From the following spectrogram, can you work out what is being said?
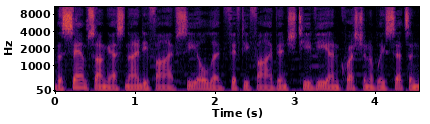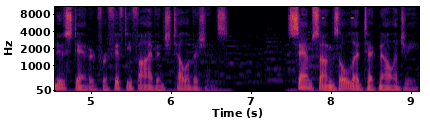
The Samsung S95C OLED 55 inch TV unquestionably sets a new standard for 55 inch televisions. Samsung's OLED technology,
